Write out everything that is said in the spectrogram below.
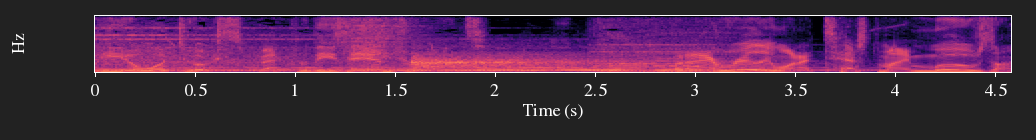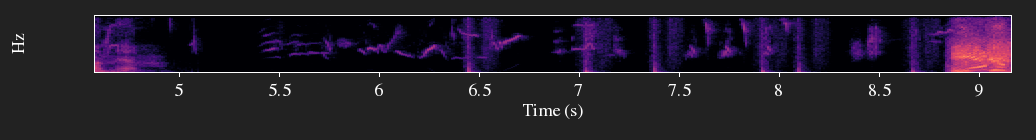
Idea what to expect with these androids, but I really want to test my moves on them. Yep!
